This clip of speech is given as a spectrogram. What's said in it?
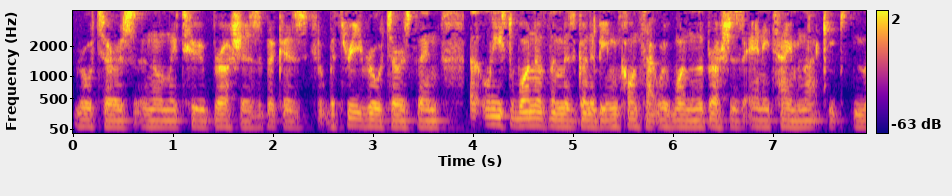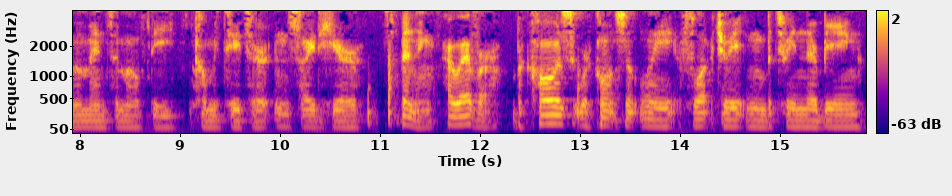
rotors and only two brushes because with three rotors then at least one of them is going to be in contact with one of the brushes at any time and that keeps the momentum of the commutator inside here spinning. However, because we're constantly fluctuating between there being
